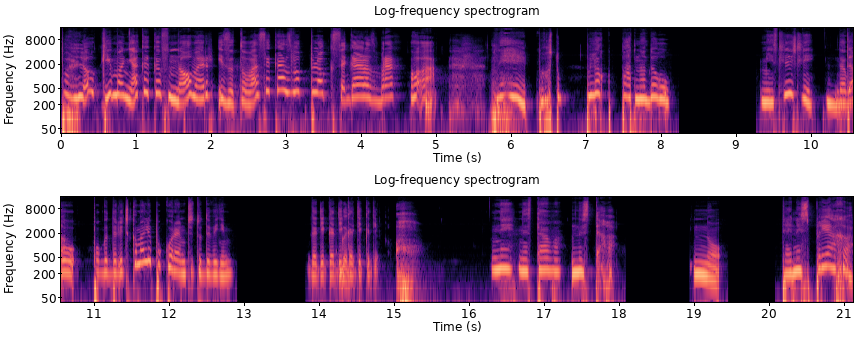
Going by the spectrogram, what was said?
Плюк има някакъв номер и за това се казва Плюк. Сега разбрах. Уа! Не, просто Пльок падна долу. Мислиш ли да, Да. го погаделичкаме ли по коремчето да видим? Гади, гади, Гади. гади, гади. О, Не, не става. не става. Но те не спряха.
